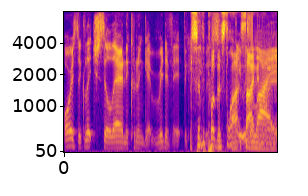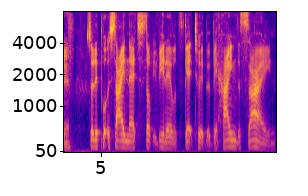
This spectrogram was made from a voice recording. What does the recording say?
or is the glitch still there and they couldn't get rid of it because So it they put the sli- it was sign in the way. So they put a sign there to stop you being able to get to it, but behind the sign,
